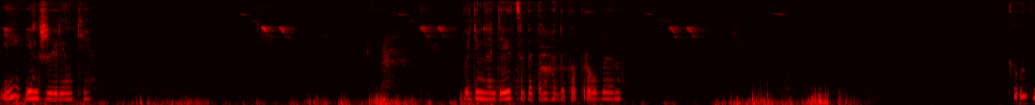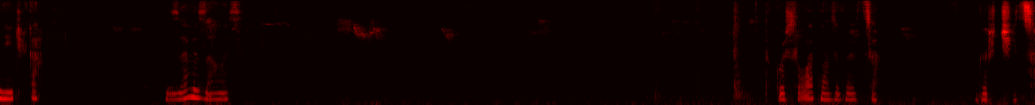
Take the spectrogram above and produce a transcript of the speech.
И инжиринки. Будем надеяться, в этом году попробуем. Клубничка завязалась. Такой салат называется горчица.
